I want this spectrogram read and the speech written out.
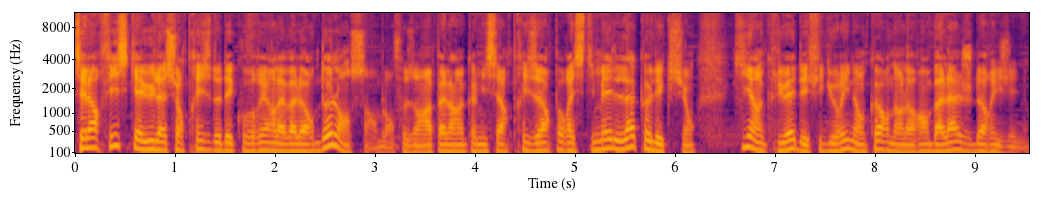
C'est leur fils qui a eu la surprise de découvrir la valeur de l'ensemble en faisant appel à un commissaire priseur pour estimer la collection, qui incluait des figurines encore dans leur emballage d'origine.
